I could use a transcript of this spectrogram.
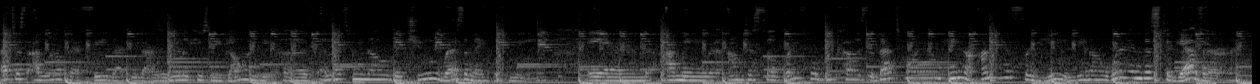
I just, I love that feedback, you guys. It really keeps me going because it lets me know that you resonate with me. And I mean, I'm just so grateful because that's why I'm here. I'm here for you. You know, we're in this together.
